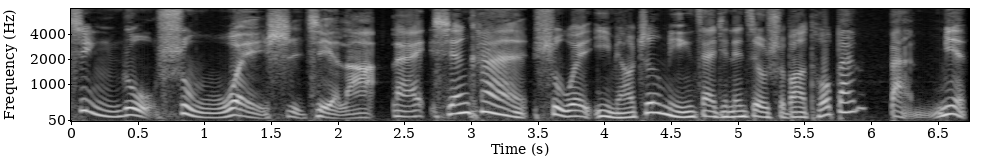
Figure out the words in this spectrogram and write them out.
进入数位世界啦。来，先看数位疫苗证明，在今天自由时报头版版面。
